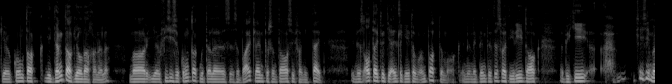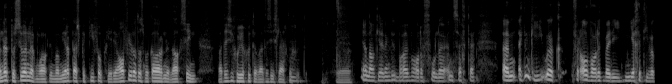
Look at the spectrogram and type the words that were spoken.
jou kontak, jy dink dalk heeldag aan hulle, maar jou fisiese kontak met hulle is is 'n baie klein persentasie van die tyd en dis altyd wat jy eintlik het om impak te maak en en ek dink dit is wat hierdie dalk 'n bietjie ek sê nie minder persoonlik maak nie maar meer 'n perspektief op gee die halfuur wat ons mekaar in 'n dag sien wat is die goeie goed en wat is die slegte hmm. goed so ja dankie ek dink dit is baie waardevolle insigte ehm um, ek dink hier ook veral waar dit by die negatiewe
